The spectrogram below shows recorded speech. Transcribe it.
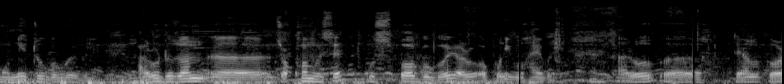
মণিটো গগৈ বুলি। আৰু দুজন জখম হৈছে পুষ্প গগৈ আৰু অকণি গোহাঁই বুলি। আৰু তেওঁলোকৰ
